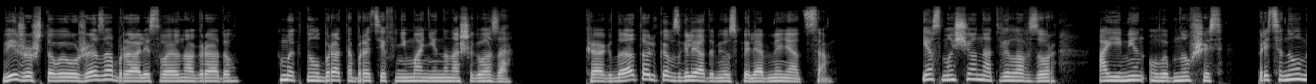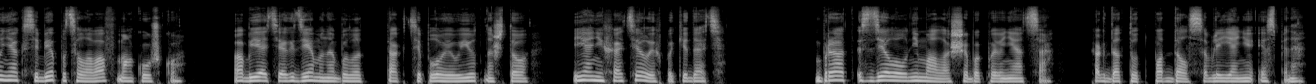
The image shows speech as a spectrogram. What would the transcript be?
вижу, что вы уже забрали свою награду», — хмыкнул брат, обратив внимание на наши глаза. «Когда только взглядами успели обменяться». Я смущенно отвела взор, а Емин, улыбнувшись, притянул меня к себе, поцеловав макушку. В объятиях демона было так тепло и уютно, что я не хотела их покидать. Брат сделал немало ошибок по вине отца — когда тот поддался влиянию Эспина.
